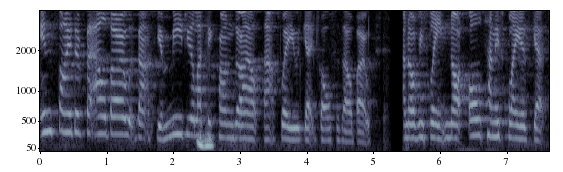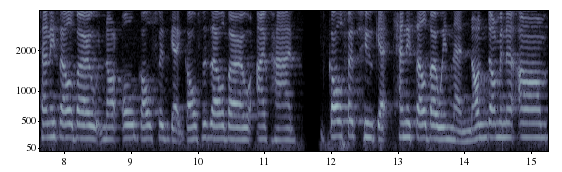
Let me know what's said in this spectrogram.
inside of the elbow, that's your medial mm-hmm. epicondyle. That's where you would get golfer's elbow. And obviously, not all tennis players get tennis elbow. Not all golfers get golfer's elbow. I've had golfers who get tennis elbow in their non-dominant arm.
